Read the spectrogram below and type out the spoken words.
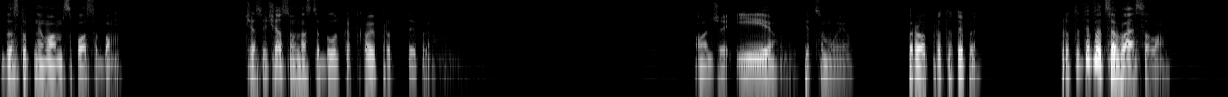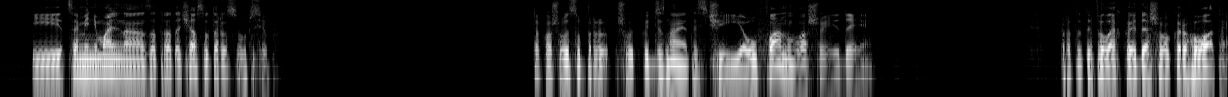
доступним вам способом. Час від часу у нас це були карткові прототипи. Отже, і підсумую про прототипи. Прототипи це весело. І це мінімальна затрата часу та ресурсів. Також ви супер швидко дізнаєтесь, чи є у фан у вашої ідеї. Прототипи легко і дешево коригувати.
